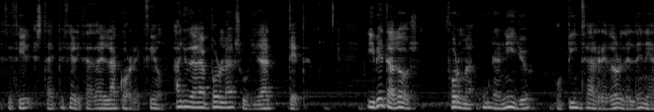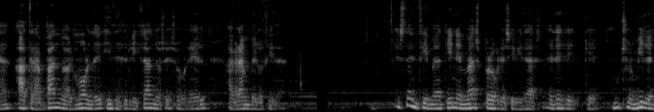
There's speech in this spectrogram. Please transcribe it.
es decir, está especializada en la corrección, ayudada por la subunidad teta. Y beta 2 forma un anillo o pinza alrededor del DNA atrapando al molde y deslizándose sobre él a gran velocidad. Esta enzima tiene más progresividad, es decir, que muchos miles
